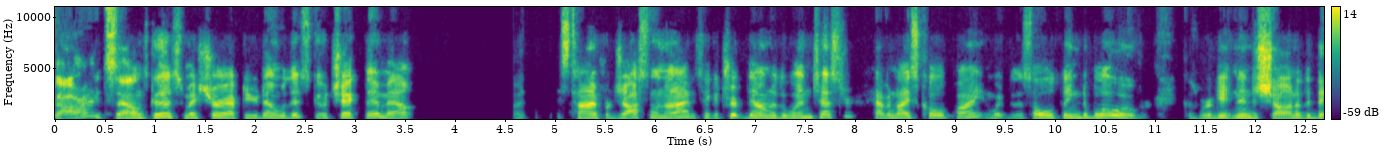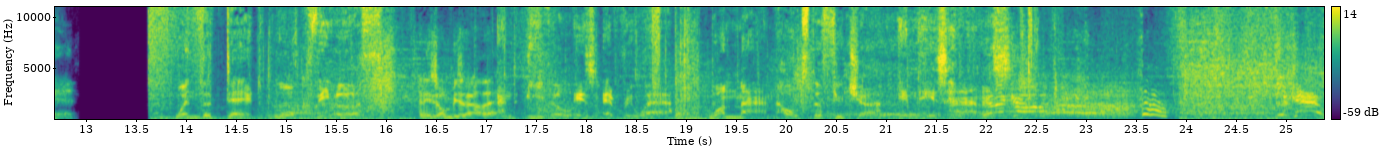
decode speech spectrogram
All right. Sounds good. So, make sure after you're done with this, go check them out. But it's time for Jocelyn and I to take a trip down to the Winchester, have a nice cold pint, and wait for this whole thing to blow over because we're getting into Shaun of the Dead. When the dead walk the earth Any zombies out there? and evil is everywhere, one man holds the future in his hands. Look out!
